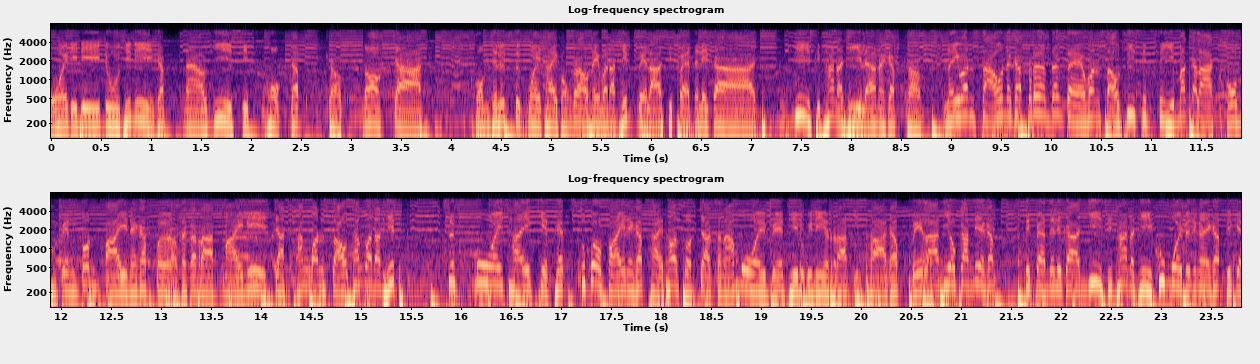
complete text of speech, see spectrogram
มวยดีๆ ดูที่นี่ครับนาว 26 ครับ ครับ นอกจากคมชลึกศึกมวยไทยของเราในวันอาทิตย์เวลา 18นาฬิกา25 นาทีแล้วนะครับ ครับ ในวันเสาร์นะครับ เริ่มตั้งแต่วันเสาร์ที่ 14 มกราคมเป็นต้นไปนะครับ เปิดครับ สกราชใหม่นี่จัดทั้งวันเสาร์ทั้งวันอาทิตย์ศึกมวยไทยเกียรติเพชรซูเปอร์ไฟท์นะครับถ่ายทอดสดจากสนามมวยเวทีลุมพินีรามอินทราครับเวลาเดียวกันเนี่ยครับ 18นาฬิกา25 นาทีคู่มวยเป็นยังไงครับพี่แก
